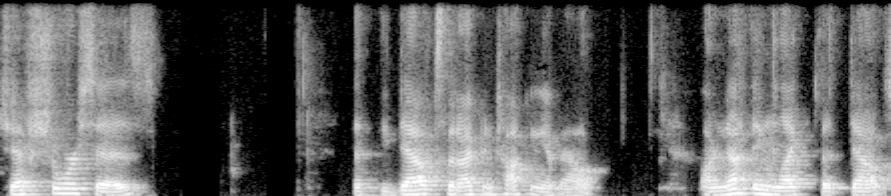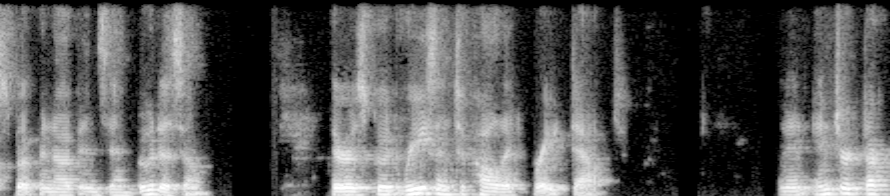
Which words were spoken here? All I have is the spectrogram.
Jeff Shore says that the doubts that I've been talking about are nothing like the doubt spoken of in Zen Buddhism. There is good reason to call it great doubt. In an introduc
